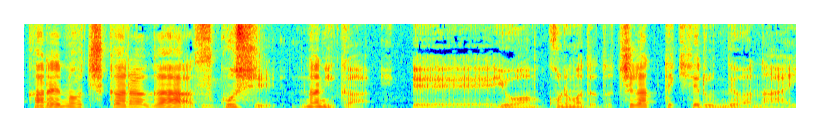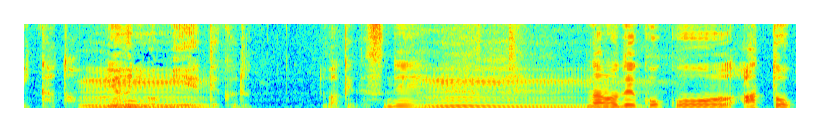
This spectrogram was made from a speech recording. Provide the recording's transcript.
彼の力が少し何かえー、要はこれまでと違ってきてるんではないかというふうにも見えてくるわけですね。なので、ここ、あと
